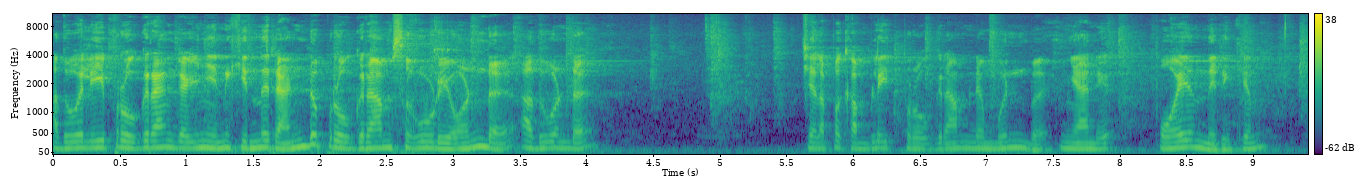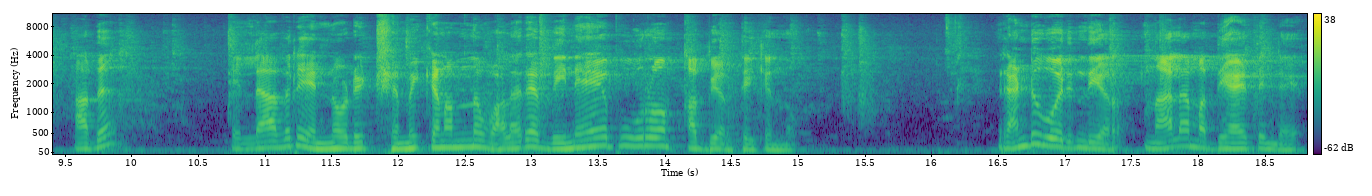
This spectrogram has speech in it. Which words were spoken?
അതുപോലെ ഈ പ്രോഗ്രാം കഴിഞ്ഞ് എനിക്ക് ഇന്ന് രണ്ട് പ്രോഗ്രാംസ് കൂടി ഉണ്ട്. അതുകൊണ്ട് ചിലപ്പോൾ കംപ്ലീറ്റ് പ്രോഗ്രാമിന് മുൻപ് ഞാൻ പോയെന്നിരിക്കും. അത് എല്ലാവരും എന്നോട് ക്ഷമിക്കണം എന്ന് വളരെ വിനയപൂർവം അഭ്യർത്ഥിക്കുന്നു. രണ്ട് കോരിന്തിയർ നാലാം അധ്യായത്തിന്റെ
